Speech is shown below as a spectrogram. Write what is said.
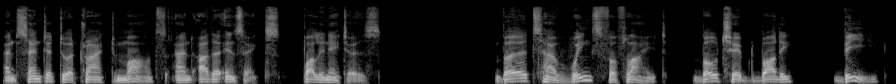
and scented to attract moths and other insects, pollinators. Birds have wings for flight, boat-shaped body, beak,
